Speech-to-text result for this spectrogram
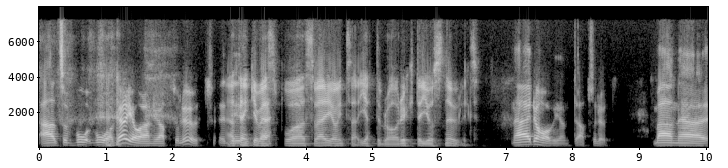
alltså vågar gör han ju absolut. Jag det, tänker mest på Sverige har inte så jättebra rykte just nu. Liksom. Nej, det har vi ju inte absolut. Men eh,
